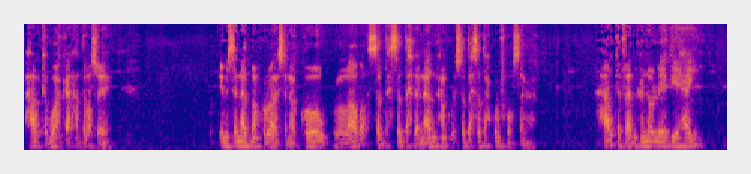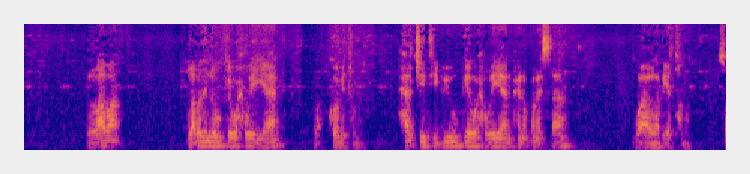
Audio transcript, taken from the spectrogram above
Halka waa kan haddaba soo eeg imise naad baan kula haysanaa kow laba saddex saddexda naad maxaan kula saddex saddex kuluf oo sagaal halka faad muxuu noo leegyahay? Laba labadina uge wax weeyaan koob toban. Hal g t b uge wax weeyaan maxay noqonaysaa? Waa labiyo toban so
